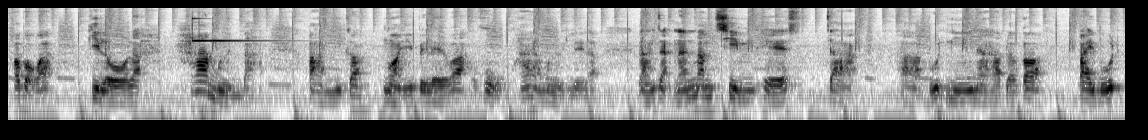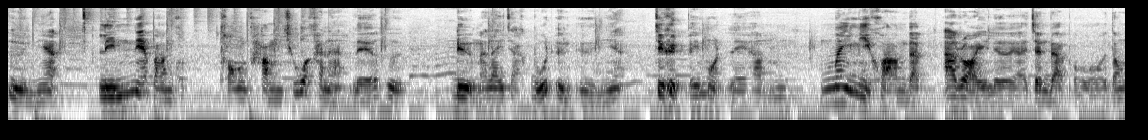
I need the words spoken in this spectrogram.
เขาบอกว่ากิโลละ50,000 บาท ปามนี่ก็หงอยไปเลยว่า โอ้โหห้าหมื่นเลยแล้ว หลังจากนั้นบัมชิมเทสจากบูธนี้นะครับ แล้วก็ไปบูธอื่นเนี่ยลิ้นเนี่ยปามทองคำชั่วขนาดเลยก็คือ ดื่มอะไรจากบูธอื่น ๆ เนี่ยจืดไปหมดเลยครับ ไม่มีความแบบอร่อยเลยอะจนแบบโอ้โหต้อง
